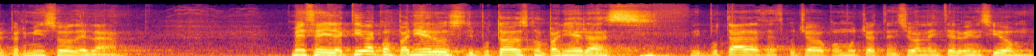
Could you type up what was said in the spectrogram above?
el permiso de la mesa directiva, compañeros, diputados, compañeras diputadas, he escuchado con mucha atención la intervención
